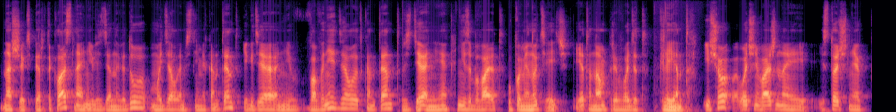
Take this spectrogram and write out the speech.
Наши эксперты классные, они везде на виду, мы делаем с ними контент, и где они вовне делают контент, везде они не забывают упомянуть H, и это нам приводит клиентов. Еще очень важный источник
